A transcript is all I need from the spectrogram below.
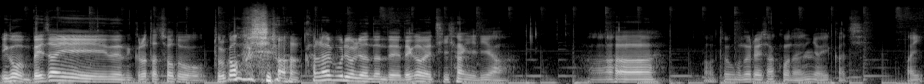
이거 메자이는 그렇다 쳐도 돌가옷이랑 칼날부리 올렸는데 내가 왜 딜량 1이야 아, 아무튼 오늘의 샷건은 여기까지. 바이.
